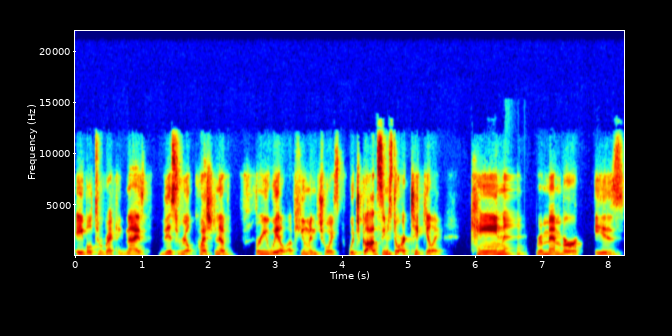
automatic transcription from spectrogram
able to recognize this real question of free will, of human choice, which God seems to articulate. Cain, remember, is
